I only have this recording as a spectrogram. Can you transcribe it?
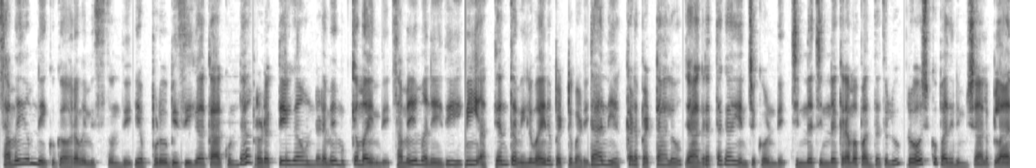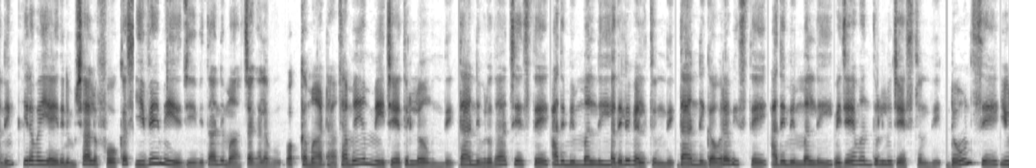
సమయం నీకు గౌరవం ఇస్తుంది ఎప్పుడు బిజీగా కాకుండా ప్రొడక్టివ్గా ఉండడమే ముఖ్యమైంది. సమయం అనేది మీ అత్యంత విలువైన పెట్టుబడి. దాన్ని ఎక్కడ పెట్టాలో జాగ్రత్తగా ఎంచుకోండి. చిన్న చిన్న క్రమ పద్ధతులు రోజుకు పది నిమిషాల ప్లానింగ్ ఇరవై ఐదు నిమిషాలు ఫోకస్ ఇవే మీ జీవితాన్ని మార్చగలవు. ఒక్క మాట సమయం మీ చేతుల్లో ఉంది. దాన్ని వృధా చేస్తే అది మిమ్మల్ని వదిలి వెళ్తుంది. దాన్ని గౌరవిస్తే అది మిమ్మల్ని విజయవంతులను చేస్తుంది. Don't say you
